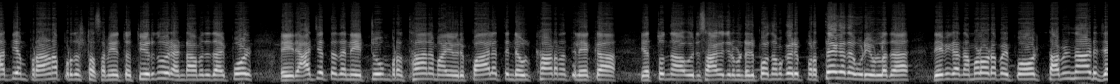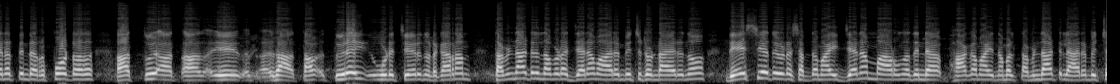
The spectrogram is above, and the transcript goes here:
ആദ്യം പ്രാണപ്രതിഷ്ഠ സമയത്ത് എത്തിയിരുന്നു. രണ്ടാമത് ഇപ്പോൾ ഈ രാജ്യത്തെ തന്നെ ഏറ്റവും പ്രധാനമായ ഒരു പാലത്തിന്റെ ഉദ്ഘാടനത്തിലേക്ക് എത്തുന്ന ഒരു സാഹചര്യമുണ്ട്. ഇപ്പോൾ നമുക്കൊരു പ്രത്യേകത കൂടിയുള്ളത്. ദേവിക നമ്മളോടൊപ്പം ഇപ്പോൾ തമിഴ്നാട് ജനത്തിന്റെ റിപ്പോർട്ടർ തുരൈ കൂടെ ചേരുന്നുണ്ട് കാരണം തമിഴ്നാട്ടിൽ നമ്മുടെ ജനം ആരംഭിച്ചിട്ടുണ്ടായിരുന്നു ദേശീയതയുടെ ശബ്ദമായി ജനം മാറുന്നതിന്റെ ഭാഗമായി നമ്മൾ തമിഴ്നാട്ടിൽ ആരംഭിച്ച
